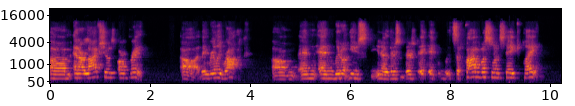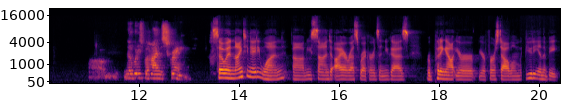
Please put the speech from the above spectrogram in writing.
Um, and our live shows are great. Uh, they really rock. Um, and and we don't use you know there's there's it, it, it's the five of us on stage playing. Um, nobody's behind the screen. So in 1981, um, you signed to IRS Records, and you guys were putting out your your first album, Beauty and the Beat.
